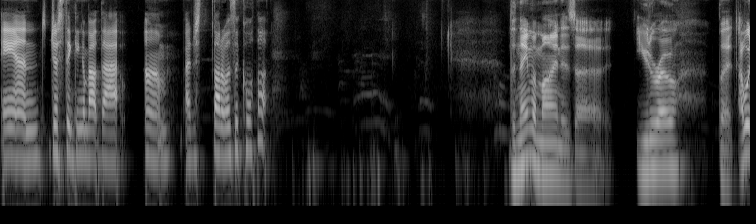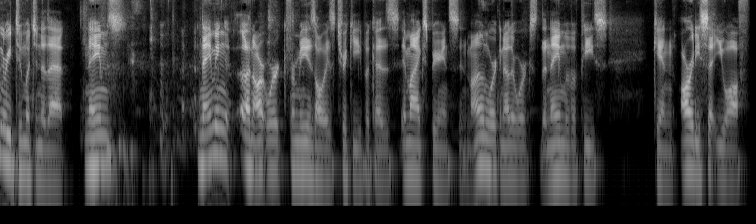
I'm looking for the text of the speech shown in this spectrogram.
and just thinking about that um, i just thought it was a cool thought The name of mine is uh, Utero, but I wouldn't read too much into that. Names, naming an artwork for me is always tricky because, in my experience, in my own work and other works, the name of a piece can already set you off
